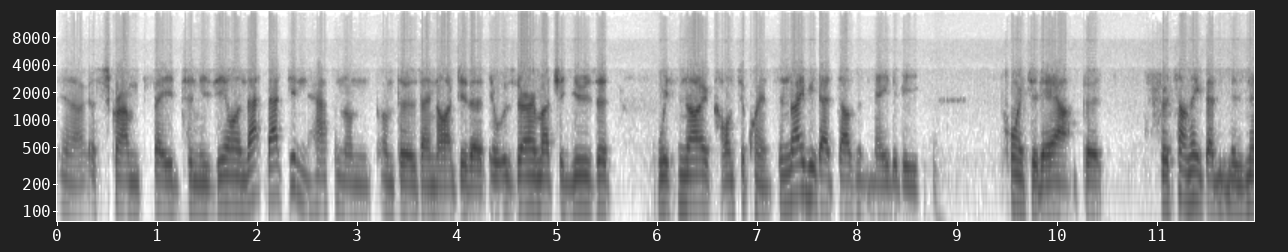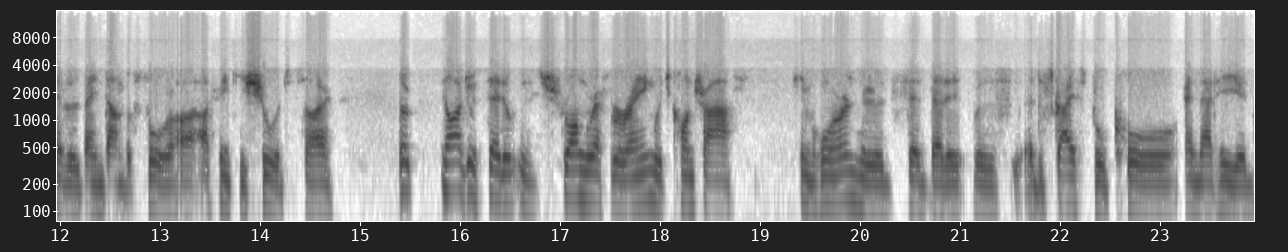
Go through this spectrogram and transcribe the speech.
you know, a scrum feed to New Zealand. That that didn't happen on, on Thursday night, did it? It was very much a use it with no consequence. And maybe that doesn't need to be pointed out, but for something that has never been done before, I, I think he should. So, look, Nigel said it was strong refereeing, which contrasts Tim Horan, who had said that it was a disgraceful call and that he had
